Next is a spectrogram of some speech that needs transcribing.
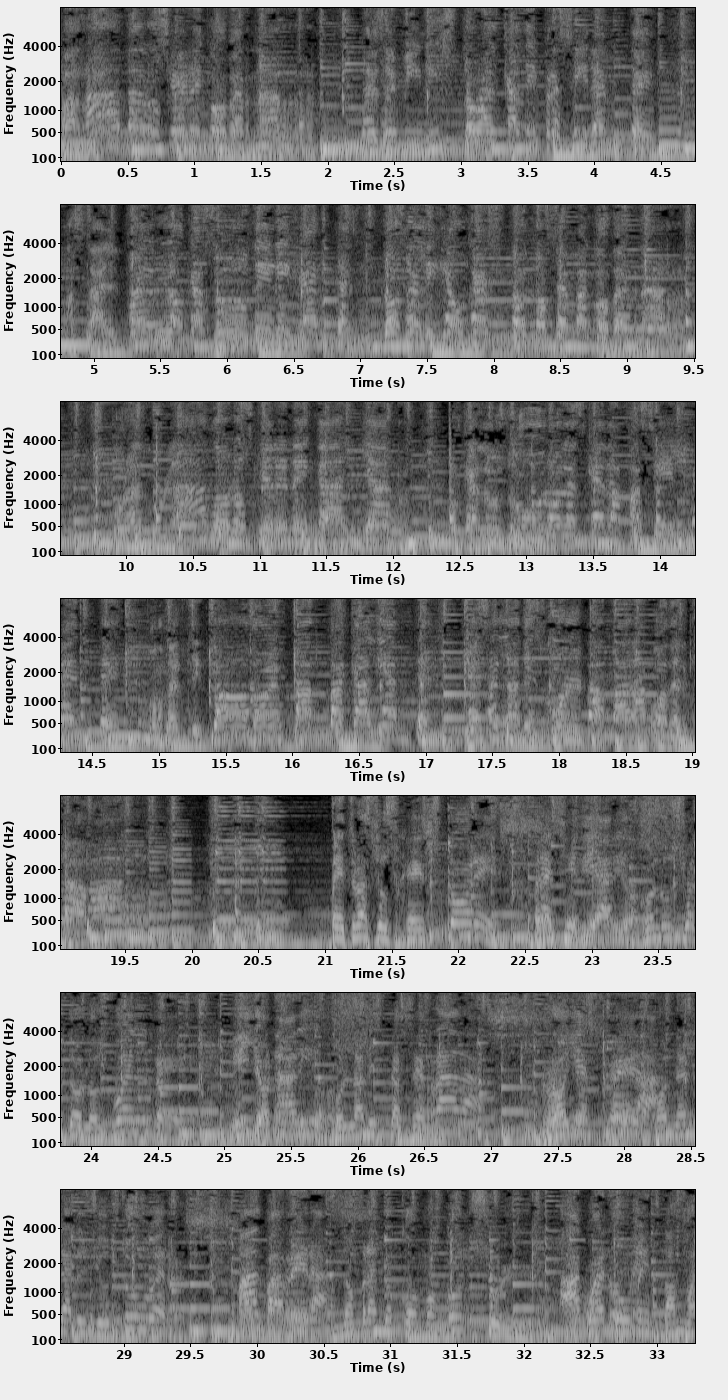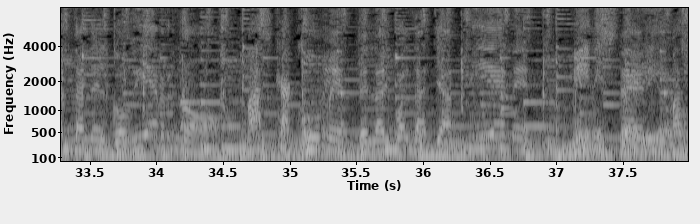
Nos quieren gobernar, desde ministro, alcalde y presidente, hasta el pueblo que a sus dirigentes los elige un gesto, no sepan gobernar. Por algún lado nos quieren engañar, porque a los duros les queda fácilmente convertir todo en papa caliente, que esa es la disculpa para poder clavar. Petro a sus gestores, presidiarios, con un sueldo los vuelve, millonarios, con la lista cerrada. Roy espera ponerle a los youtubers más barreras, nombrando como cónsul. Agua Numen, va a faltar el gobierno. Más cacumen, de la igualdad ya tienen. Ministerio. Más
